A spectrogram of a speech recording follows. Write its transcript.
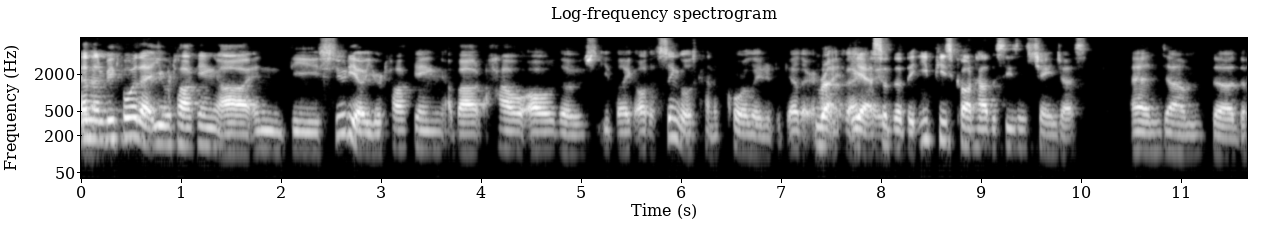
And then before that, you were talking uh, in the studio. You were talking about how all those, like all the singles, kind of correlated together. Right, yeah. So the, the EP is called "How the Seasons Change Us," and um, the the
